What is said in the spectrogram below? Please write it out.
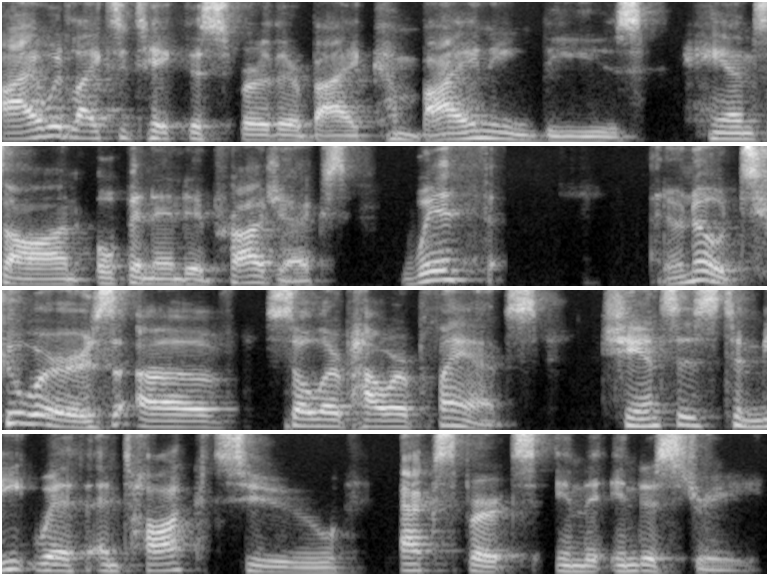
I would like to take this further by combining these hands on, open ended projects with, I don't know, tours of solar power plants, chances to meet with and talk to experts in the industry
